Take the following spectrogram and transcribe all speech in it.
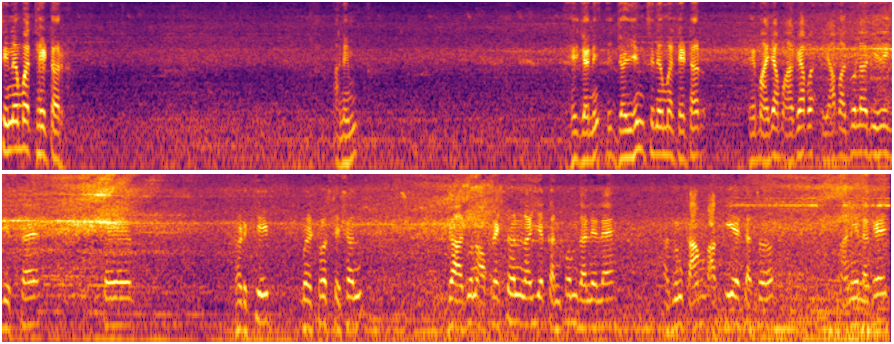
सिनेमा थिएटर. आणि हे जनी जय हिंद सिनेमा थिएटर हे माझ्या माग्या या बाजूला जे दिसतं आहे ते खडकी मेट्रो स्टेशन जे अजून ऑपरेशनल नाही आहे कन्फर्म झालेलं आहे. अजून काम बाकी आहे त्याचं. आणि लगेच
